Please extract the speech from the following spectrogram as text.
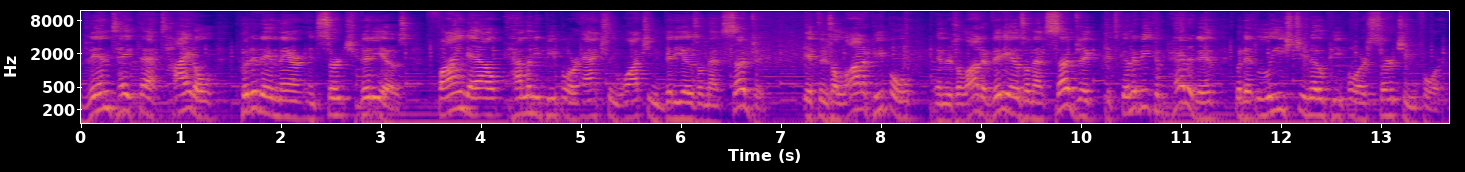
Then take that title put it in there and search videos. Find out how many people are actually watching videos on that subject if there's a lot of people and there's a lot of videos on that subject it's going to be competitive but at least you know people are searching for it.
